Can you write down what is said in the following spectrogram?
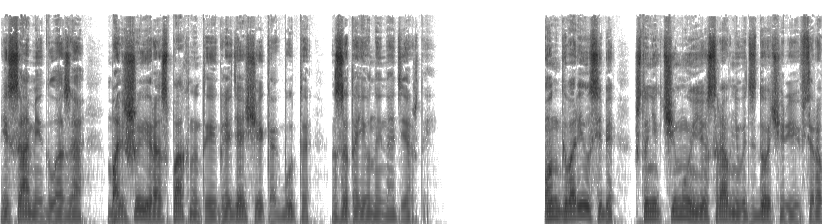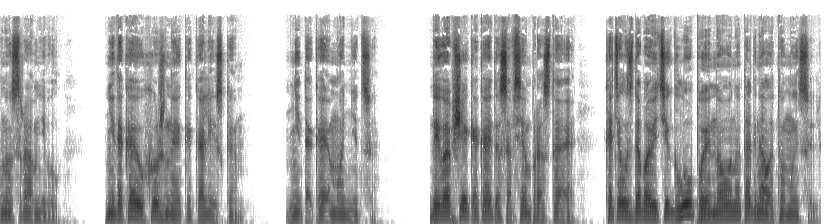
И сами глаза, большие, распахнутые, глядящие как будто с затаенной надеждой. Он говорил себе, что ни к чему ее сравнивать с дочерью, и все равно сравнивал. Не такая ухоженная, как Алиска. Не такая модница. Да и вообще какая-то совсем простая. Хотелось добавить и глупая, но он отогнал эту мысль.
